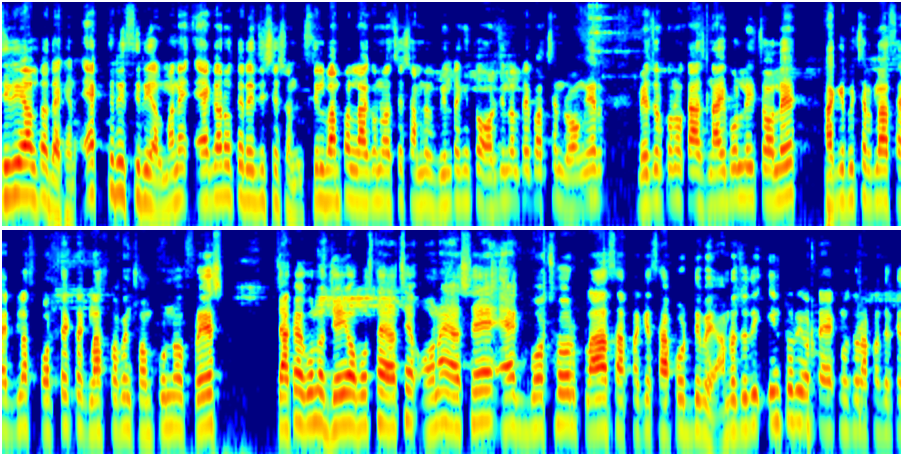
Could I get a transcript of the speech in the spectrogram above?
সিরিয়ালটা দেখেন, একত্রিশ সিরিয়াল মানে এগারোতে রেজিস্ট্রেশন স্টিল বাম্পার লাগানো আছে, সামনের গ্রিলটা কিন্তু অরিজিনালটাই পাচ্ছেন, রঙের মেজর কোনো কাজ নাই বললেই চলে। আগে পিছের গ্লাস সাইড গ্লাস প্রত্যেকটা গ্লাস পাবেন সম্পূর্ণ ফ্রেশ চাকাগুলো যেই অবস্থায় আছে, অনায়াসে এক বছর প্লাস আপনাকে সাপোর্ট দিবে। আমরা যদি ইন্টেরিয়রটা এক নজর আপনাদেরকে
